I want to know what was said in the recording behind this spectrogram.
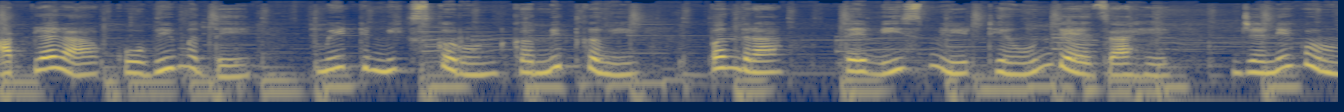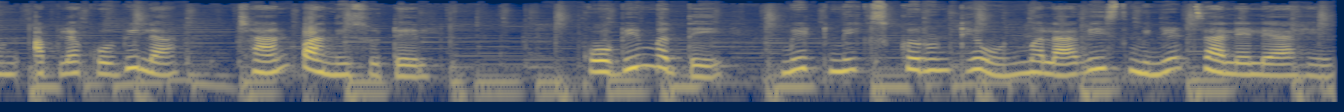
आपल्याला कोबीमध्ये मीठ मिक्स करून कमीत कमी पंधरा ते वीस मिनिट ठेवून द्यायचं आहे जेणेकरून आपल्या कोबीला छान पाणी सुटेल. कोबीमध्ये मीठ मिक्स करून ठेवून मला वीस मिनिट झालेले आहे.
